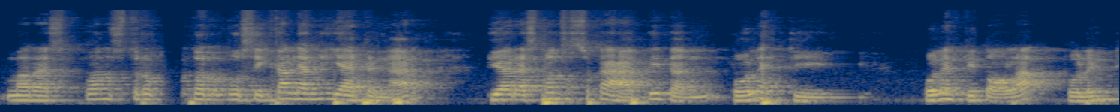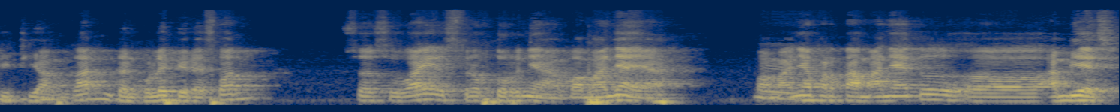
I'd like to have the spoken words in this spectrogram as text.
merespon struktur musikal yang ia dengar. Dia respon sesuka hati dan boleh di boleh ditolak, boleh didiamkan, dan boleh direspon sesuai strukturnya. Pamannya ya, pamannya hmm. pertamanya itu uh, ambience.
